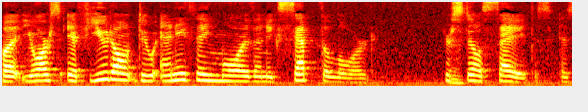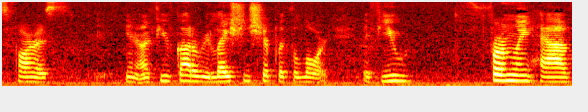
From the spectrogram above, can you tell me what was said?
But yours, if you don't do anything more than accept the Lord, you're Mm. still saved. As, as far as you know, if you've got a relationship with the Lord, if you firmly have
